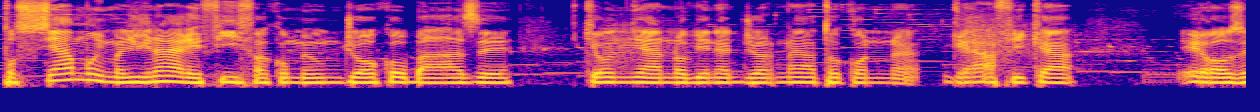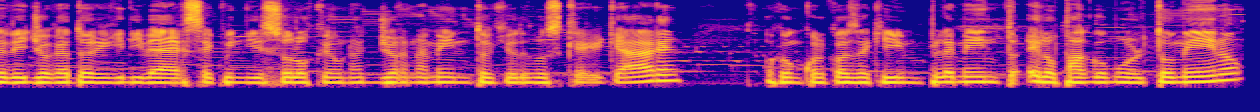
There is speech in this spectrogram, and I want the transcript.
possiamo immaginare FIFA come un gioco base che ogni anno viene aggiornato con grafica e rose dei giocatori diverse, quindi solo che è un aggiornamento che io devo scaricare o con qualcosa che io implemento e lo pago molto meno?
